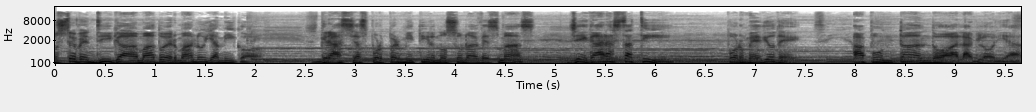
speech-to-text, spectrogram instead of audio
Dios te bendiga, amado hermano y amigo. Gracias por permitirnos una vez más llegar hasta ti por medio de Apuntando a la Gloria.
